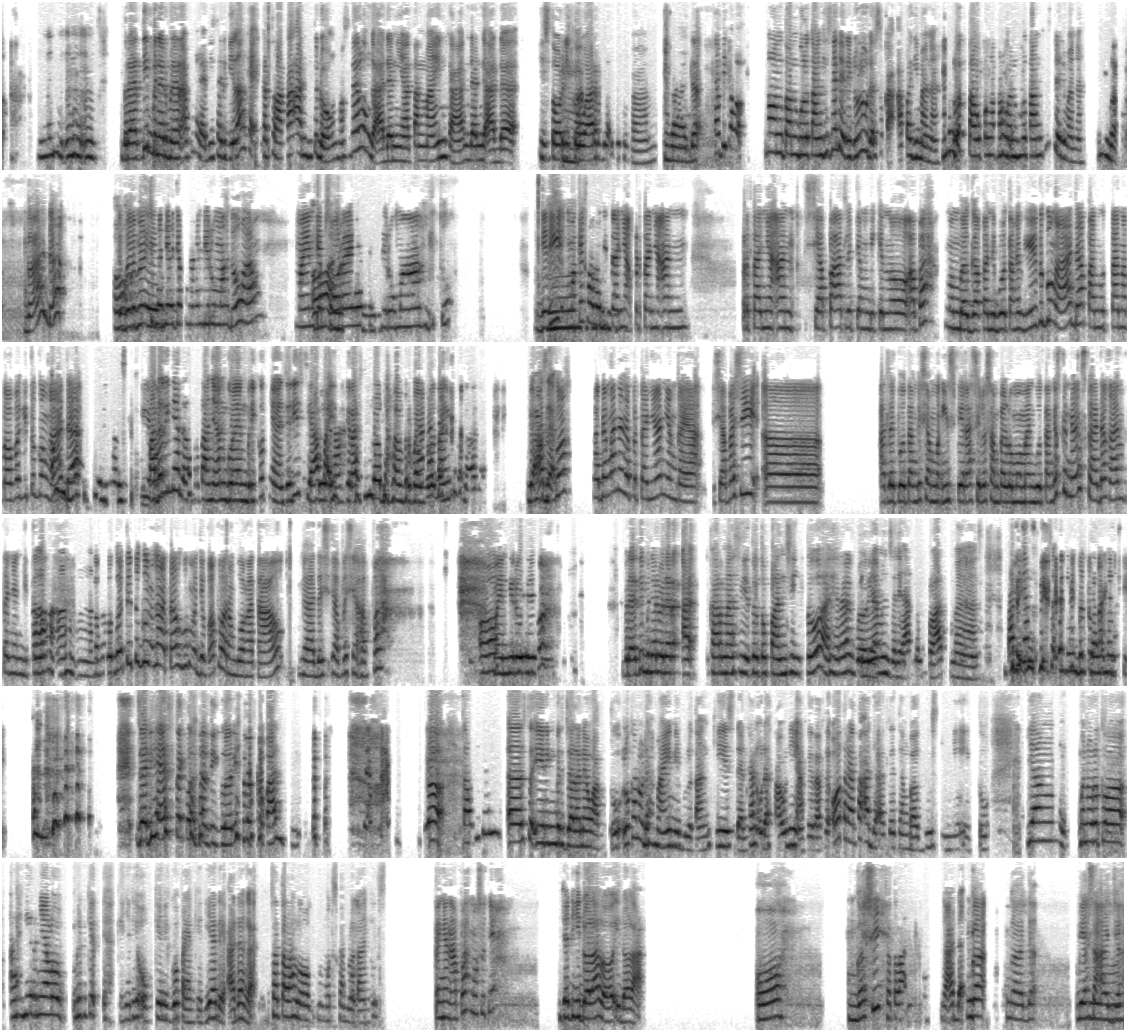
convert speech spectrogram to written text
berarti benar-benar apa ya bisa dibilang kayak kecelakaan gitu dong maksudnya lo nggak ada niatan main kan dan nggak ada histori keluarga gitu kan nggak ada tapi kalau nonton bulu tangkisnya dari dulu udah suka apa gimana? Enggak. Lo tahu pengetahuan bulu tangkis dari mana? Enggak. Enggak ada. Oh, Benar-benar okay. cuma diajak main di rumah doang. Main oh, tiap sore okay. di rumah gitu. Jadi hmm. makanya kalau ditanya pertanyaan pertanyaan siapa atlet yang bikin lo apa membanggakan di bulu tangkis gitu gue nggak ada panutan atau apa gitu gue nggak oh, ada. Iya. Padahal ini adalah pertanyaan gue yang berikutnya. Jadi siapa iya. inspirasi lo dalam bermain bulu tangkis? Nggak ada. Gak Maksud ada. Gua, kadang kan ada pertanyaan yang kayak siapa sih uh, atlet bulu tangkis yang menginspirasi lo sampai lo mau main bulu tangkis kan kadang suka ada kan pertanyaan gitu. Uh, uh, uh, uh. gue tuh itu gue nggak tahu gue mau jawab apa orang gue nggak tahu nggak ada siapa siapa. Oh, main di rumah. Berarti benar-benar karena si tutup panci itu akhirnya Gloria iya. menjadi atlet pelatnas. Tapi kan seiring berjalannya jadi hashtag loh nanti Gloria Panci. lo tapi kan uh, seiring berjalannya waktu lo kan udah main nih bulu tangkis dan kan udah tahu nih atlet-atlet oh ternyata ada atlet yang bagus ini itu. Yang menurut lo akhirnya lo berpikir ya kayaknya dia oke nih gue pengen kayak dia deh. Ada nggak setelah lo memutuskan bulu tangkis? Pengen apa maksudnya? Jadi idola lo idola. Oh enggak sih. Setelah nggak ada. Nggak nggak ada. Biasa hmm. aja.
